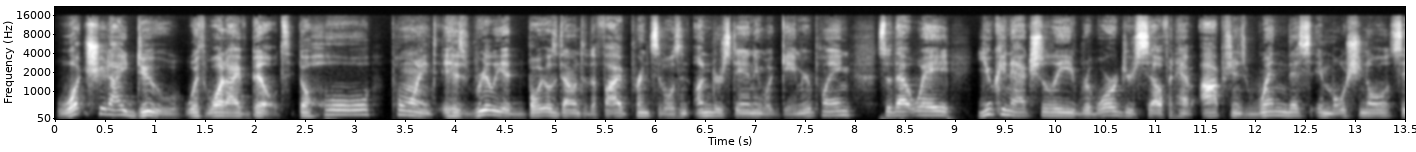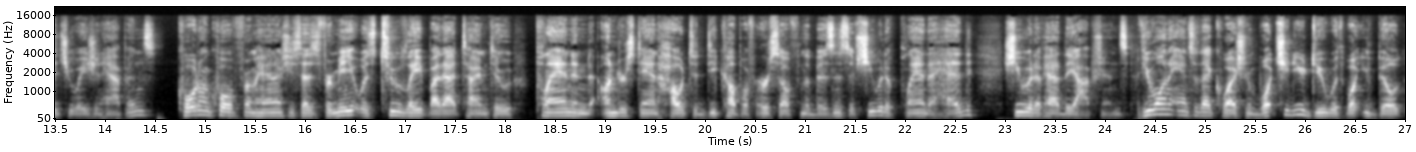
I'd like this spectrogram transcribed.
what should I do with what I've built? The whole point is really it boils down to the five principles and understanding what game you're playing. So that way you can actually reward yourself and have options when this emotional situation happens. Quote unquote from Hannah, she says, For me, it was too late by that time to plan and understand how to decouple herself from the business. If she would have planned ahead, she would have had the options. If you want to answer that question, what should you do with what you've built?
